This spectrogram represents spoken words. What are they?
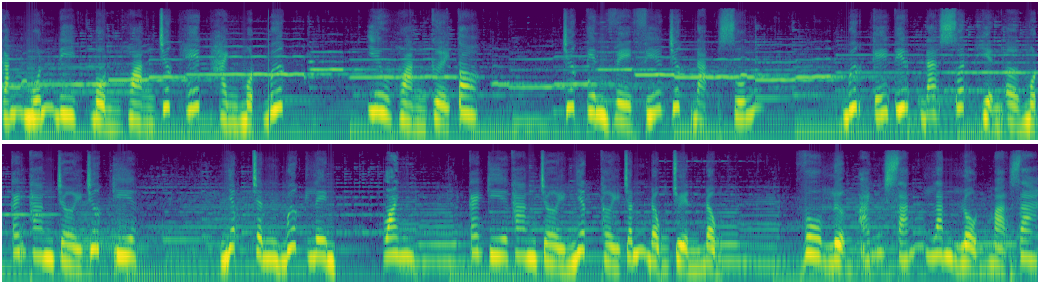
gắng muốn đi, bổn hoàng trước hết hành một bước. Yêu hoàng cười to. Trước tiên về phía trước đạp xuống. Bước kế tiếp đã xuất hiện ở một cái thang trời trước kia. Nhấc chân bước lên. Oanh, Cái kia thang trời nhất thời chấn động chuyển động. Vô lượng ánh sáng lăn lộn mà ra.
